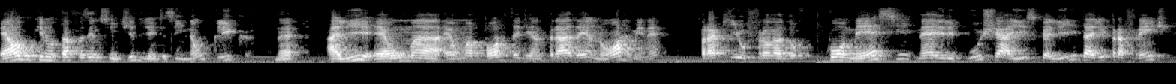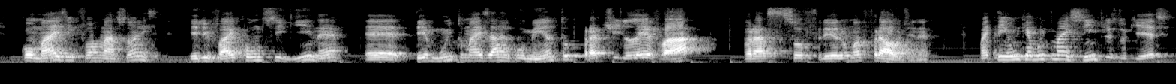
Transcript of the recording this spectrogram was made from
É algo que não está fazendo sentido, gente, assim, não clica, né? Ali é uma, é uma porta de entrada enorme, né? Para que o fraudador comece, né? Ele puxa a isca ali e dali para frente, com mais informações, ele vai conseguir, né? É, ter muito mais argumento para te levar para sofrer uma fraude, né? Mas tem um que é muito mais simples do que esse,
